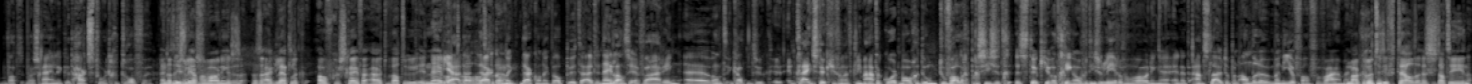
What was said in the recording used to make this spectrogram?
wat waarschijnlijk het hardst wordt getroffen. En dat isoleren van woningen, dat is, is eigenlijk letterlijk overgeschreven uit wat u in Nederland ja, al had daar gedaan. Kon ik, daar kon ik wel putten uit de Nederlandse ervaring. Uh, want ik had natuurlijk een klein stukje van het klimaatakkoord mogen doen. Toevallig precies het, het, stukje wat ging over het isoleren van woningen. En het aansluiten op een andere manier van verwarmen. Mark Rutte die vertelde dus dat hij een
